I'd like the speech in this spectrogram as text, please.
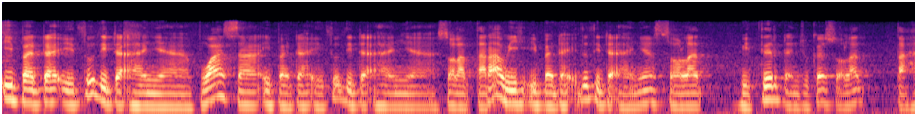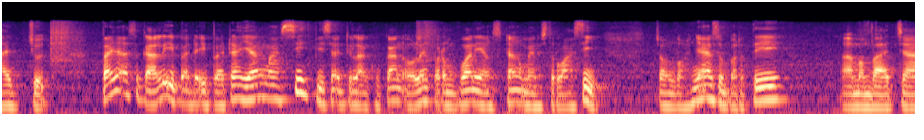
Ibadah itu tidak hanya puasa, ibadah itu tidak hanya sholat tarawih, ibadah itu tidak hanya sholat witir dan juga sholat tahajud. Banyak sekali ibadah-ibadah yang masih bisa dilakukan oleh perempuan yang sedang menstruasi. Contohnya seperti uh, membaca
